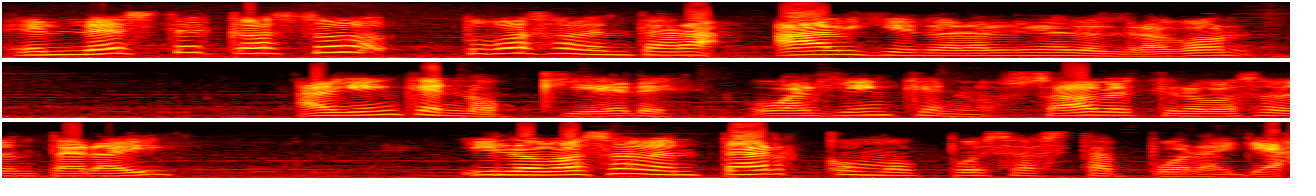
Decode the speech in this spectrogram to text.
En este caso, tú vas a aventar a alguien a la línea del dragón. Alguien que no quiere o alguien que no sabe que lo vas a aventar ahí. Y lo vas a aventar como pues hasta por allá.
